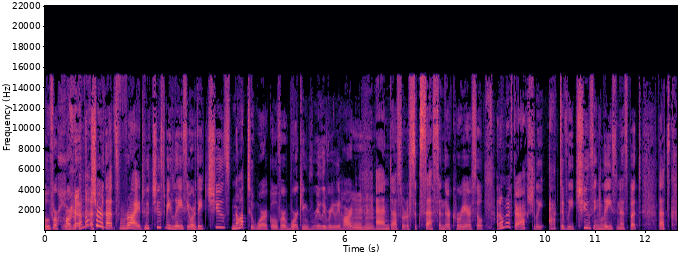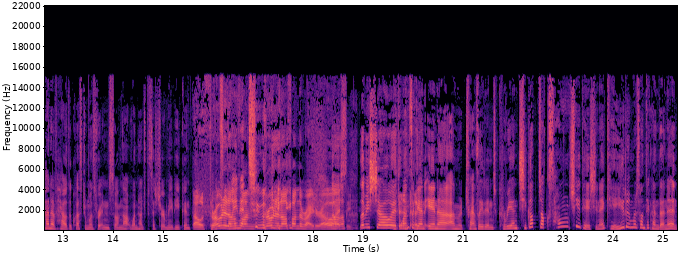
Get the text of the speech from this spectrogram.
over hard work. I'm not sure that's right. Who choose to be lazy or they choose not to work over working really really hard and uh, sort of success in their career. So, I don't know if they're actually actively choosing laziness, but that's kind of how the question was written. So, I'm not 100% sure. Maybe you can. Oh, throwing it off Explain it on to throwing it me. off on the writer. Oh, I Uh, see. Let me show it once again in uh, I'm translated into Korean. 직업적 성취 대신에 개 이름을 선택한다는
